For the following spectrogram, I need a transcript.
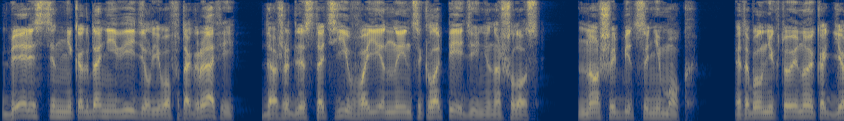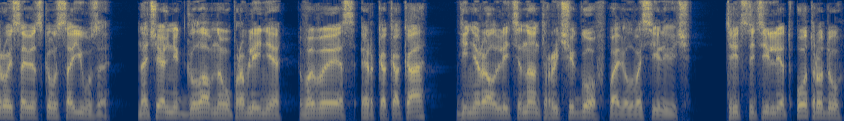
Берестин никогда не видел его фотографий, даже для статьи в военной энциклопедии не нашлось, но ошибиться не мог. Это был никто иной, как герой Советского Союза, начальник главного управления ВВС РККК, генерал-лейтенант Рычагов Павел Васильевич, 30 лет от роду,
